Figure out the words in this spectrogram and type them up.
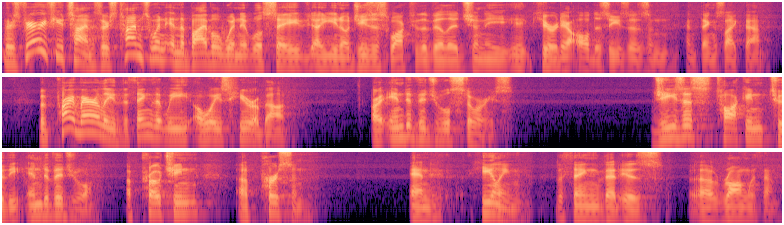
there's very few times. There's times when in the Bible when it will say, uh, you know, Jesus walked through the village and he cured all diseases and, and things like that. But primarily, the thing that we always hear about are individual stories. Jesus talking to the individual, approaching a person and healing the thing that is uh, wrong with them.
